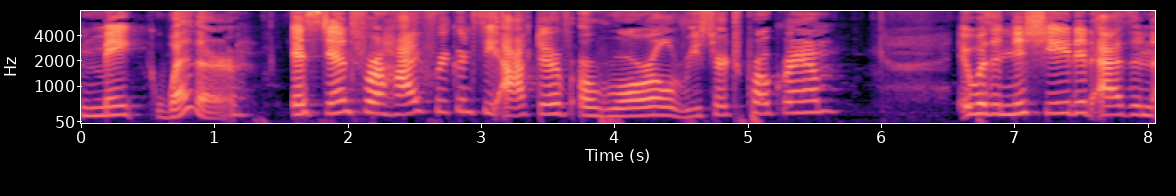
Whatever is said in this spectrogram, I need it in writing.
make weather it stands for a high frequency active auroral research program it was initiated as an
